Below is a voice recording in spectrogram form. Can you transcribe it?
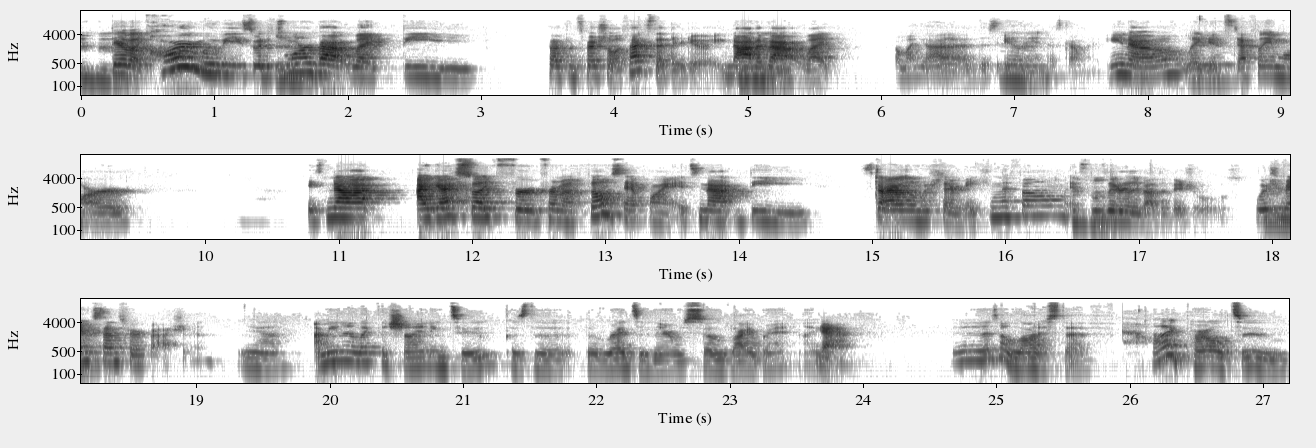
Mhm. they're like horror movies, but it's more Mhm. about like the fucking special effects that they're doing, not Mhm. about like, oh my god, this Mhm. alien is coming. You know, like it's definitely more. It's not. I guess like for from a film standpoint, it's not the style in which they're making the film. It's Mhm. literally about the visuals, which makes sense for fashion. Yeah, I mean, I like The Shining too because the the reds in there was so vibrant. Like, Yeah. yeah, there's a lot of stuff. I like Pearl too.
